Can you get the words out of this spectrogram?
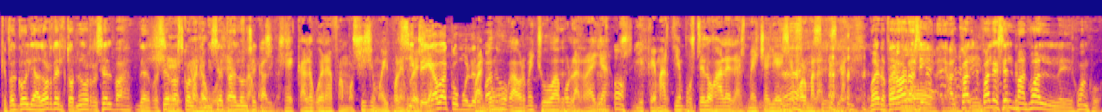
que fue goleador del torneo de reserva de reservas Sí, con la camiseta del Once. Caldas. Sí, Carlos Güera famosísimo ahí, por Si ejemplo. decía, pegaba como el Cuando hermano- un jugador mechudo va por la raya y que más tiempo usted lo jale las mechas y ahí se Ah, forma la sí. Bueno, pero ahora No, sí, no, ¿cuál, cuál es el manual, eh, Juanjo?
